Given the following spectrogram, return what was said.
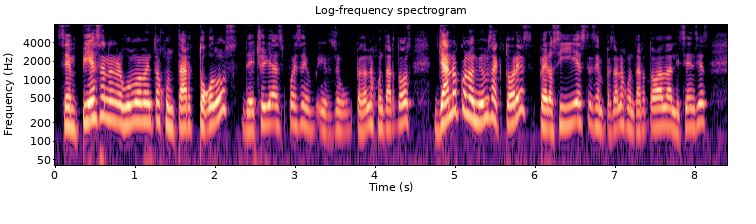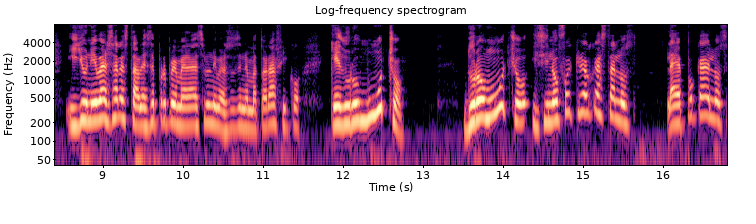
se empiezan en algún momento a juntar todos, de hecho ya después se, empezaron a juntar todos, ya no con los mismos actores, pero sí este, se empezaron a juntar todas las licencias y Universal establece por primera vez el universo cinematográfico, que duró mucho, duró mucho y si no fue creo que hasta los, la época de los,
